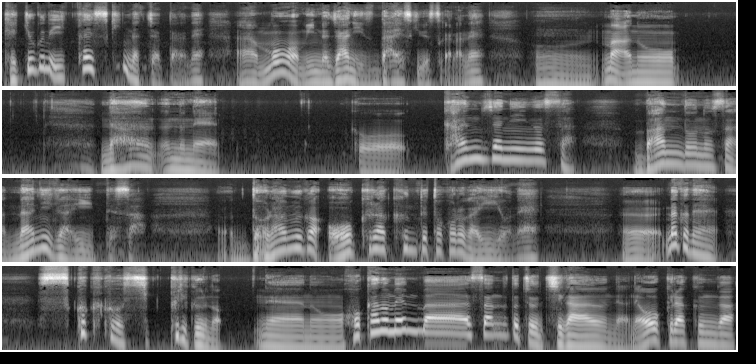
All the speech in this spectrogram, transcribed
結局ね、一回好きになっちゃったらね、あもうみんなジャニーズ大好きですからね。うん、まあ、あの、な、あのね、こう、関ジャニのさ、バンドのさ、何がいいってさ、ドラムが大倉くんってところがいいよね。うん、なんかね、すっごくこうしっくりくるの。ねあの、他のメンバーさんだとちょっと違うんだよね。大倉くんが、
